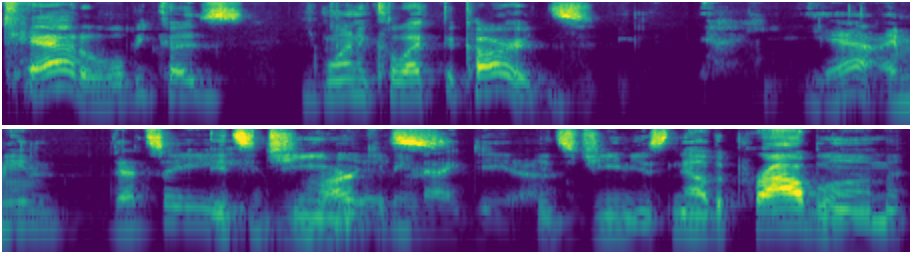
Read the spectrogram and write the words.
cattle because you want to collect the cards. Yeah, I mean that's a It's marketing genius. idea. It's genius. Now the problem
